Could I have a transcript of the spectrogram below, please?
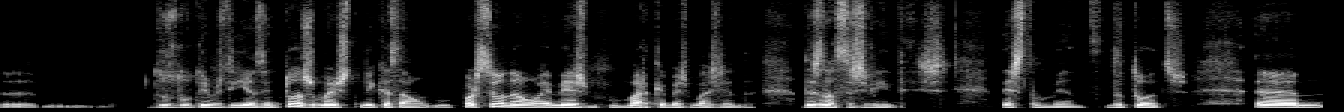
uh, dos últimos dias em todos os meios de comunicação, pareceu não, é mesmo, marca mesmo a agenda das nossas vidas neste momento, de todos. Um,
